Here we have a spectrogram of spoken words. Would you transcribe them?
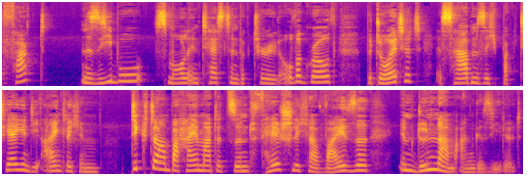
Fakt: eine SIBO, Small Intestine Bacterial Overgrowth, bedeutet, es haben sich Bakterien, die eigentlich im Dickdarm beheimatet sind, fälschlicherweise im Dünndarm angesiedelt.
